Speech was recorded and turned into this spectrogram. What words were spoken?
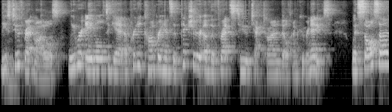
these two threat models, we were able to get a pretty comprehensive picture of the threats to Tekton built on Kubernetes. With SLSA,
